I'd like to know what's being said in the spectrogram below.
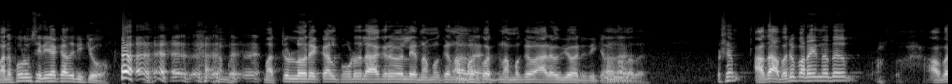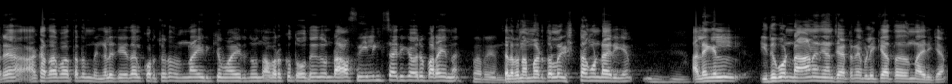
മനഃപൂർവം ശരിയാക്കാതിരിക്കുമോ മറ്റുള്ളവരെക്കാൾ കൂടുതൽ ആഗ്രഹമല്ലേ നമുക്ക് നമുക്ക് നമുക്ക് ആരോഗ്യമായിട്ടിരിക്കണം എന്നുള്ളത്. പക്ഷെ അത് അവർ പറയുന്നത് അവരെ ആ കഥാപാത്രം നിങ്ങൾ ചെയ്താൽ കുറച്ചുകൂടെ നന്നായിരിക്കുമായിരുന്നു എന്ന് അവർക്ക് തോന്നിയതുകൊണ്ട് ആ ഫീലിങ്സ് ആയിരിക്കും അവർ പറയുന്നത്. പറയുന്നു ചിലപ്പോൾ നമ്മുടെ അടുത്തുള്ള ഇഷ്ടം കൊണ്ടായിരിക്കാം. അല്ലെങ്കിൽ ഇതുകൊണ്ടാണ് ഞാൻ ചേട്ടനെ വിളിക്കാത്തതെന്നായിരിക്കാം?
